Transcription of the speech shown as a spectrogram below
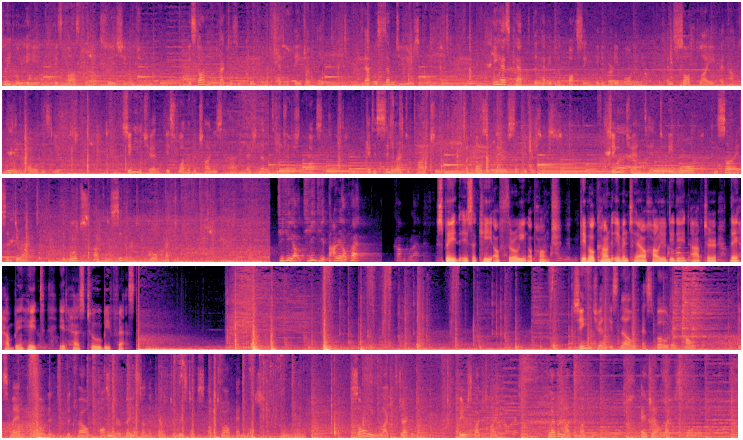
Cui Tongyi is master of Cui. He started practicing Kung Fu at the age of 8. That was 70 years ago. He has kept the habit of boxing in the early morning and sword play at afternoon all these years. Xing Yiquan is one of the Chinese Han nationality traditional boxing. It is similar to Tai Chi, but also bears some differences. Xing Yiquan tend to be more concise and direct. The moves are considered more practical. 击击要击击打人要快，看不出来。 Speed is a key of throwing a punch. People can't even tell how you did it after they have been hit. It has to be fast. Xing Yiquan is known as bold and powerful. Its main component, the 12 posture based on the characteristics of 12 animals. Soaring like dragon, fierce like tiger, clever like monkey, agile like swallow,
